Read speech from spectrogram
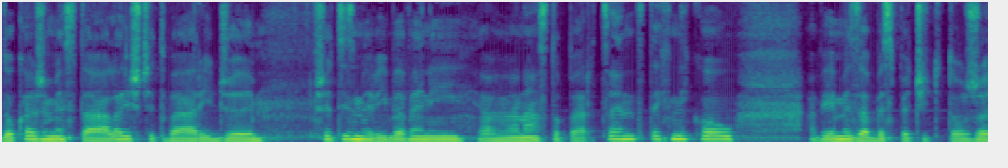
dokážeme stále ešte tváriť, že všetci sme vybavení e, na 100% technikou a vieme zabezpečiť to, že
